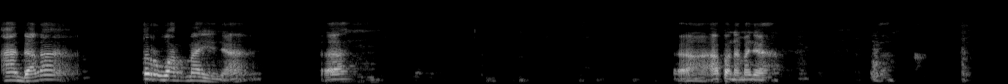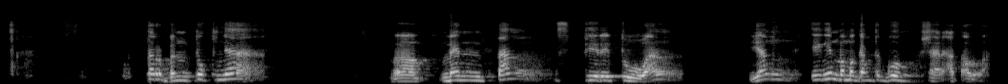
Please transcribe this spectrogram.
adalah terwarnainya uh, uh, apa namanya terbentuknya uh, mental spiritual yang ingin memegang teguh syariat Allah.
